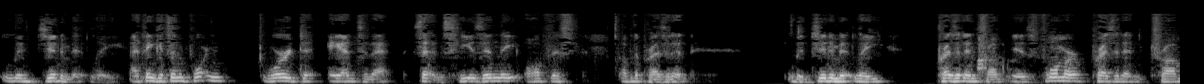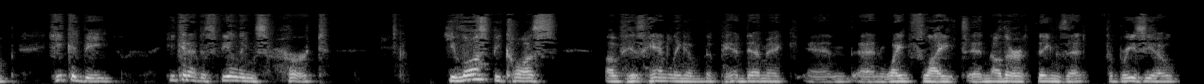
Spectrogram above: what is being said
legitimately. I think it's an important word to add to that sentence. He is in the office of the president legitimately. President Trump is former President Trump. He could be, he could have his feelings hurt. He lost because of his handling of the pandemic and, and white flight and other things that Fabrizio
